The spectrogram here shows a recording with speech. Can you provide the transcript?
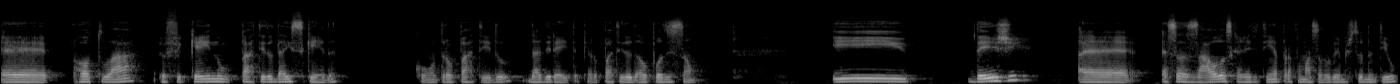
é, rotular, eu fiquei no partido da esquerda contra o partido da direita, que era o partido da oposição. E desde é, essas aulas que a gente tinha para formação do Grêmio Estudantil,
